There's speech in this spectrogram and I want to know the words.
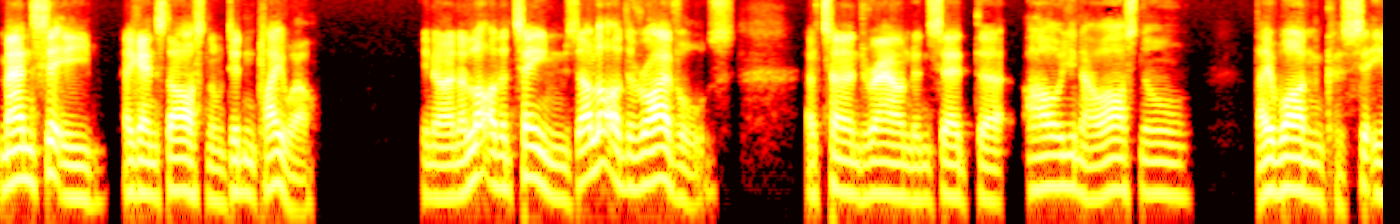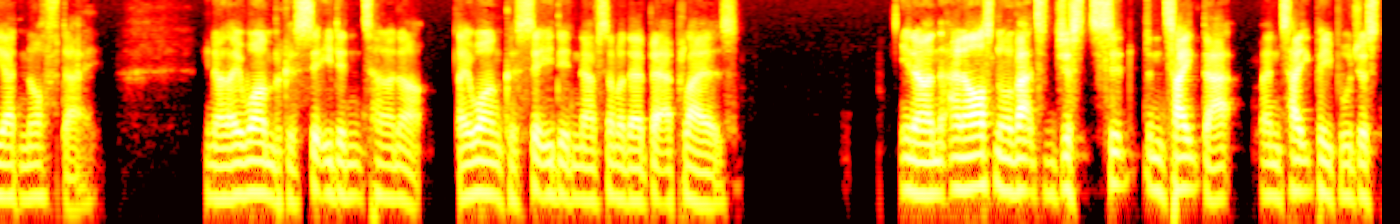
Man City against Arsenal didn't play well, you know, and a lot of the teams, a lot of the rivals have turned around and said that, oh, you know, Arsenal they won because City had an off day. You know, they won because City didn't turn up. They won because City didn't have some of their better players you know, and, and Arsenal have had to just sit and take that and take people just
